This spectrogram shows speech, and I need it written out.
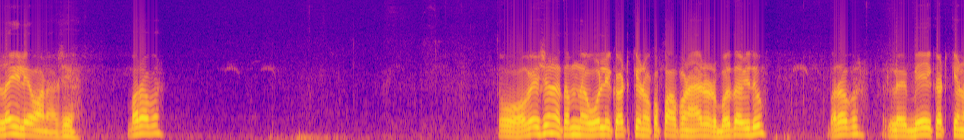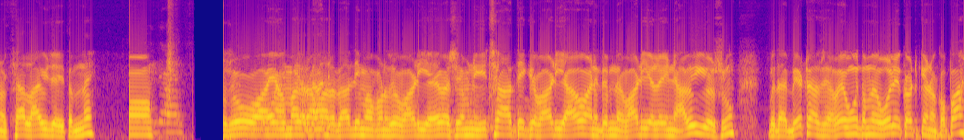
લઈ લેવાના છે. બરાબર? તો હવે છે ને તમને ઓલી કટકીનો કપા પણ હારો બતાવી દઉં. બરાબર? એટલે બે કટકીનો ખ્યાલ આવી જાય તમને. જો અહીંયા અમારા અમારા દાદીમાં પણ જો વાડી આવ્યા છે, એમની ઈચ્છા હતી કે વાડી આવવાની, તમને વાડીએ લઈને આવી ગયો છું. બધા બેઠા છે. હવે હું તમને ઓલી કટકીનો કપા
